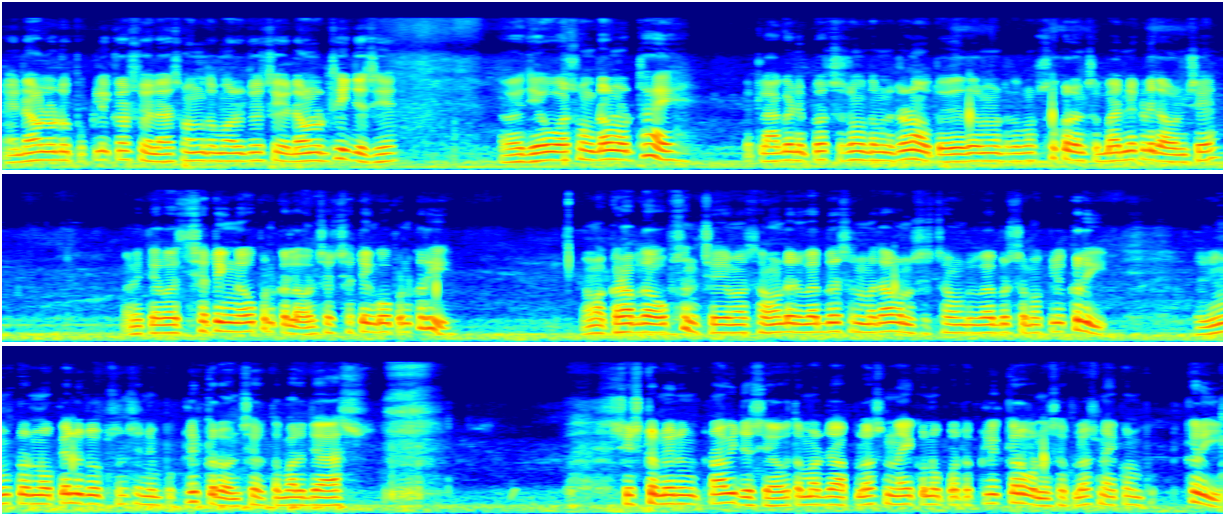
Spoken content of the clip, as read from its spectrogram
અહીં ડાઉનલોડ ઉપર ક્લિક કરશો એટલે આ સોંગ તમારું જે છે ડાઉનલોડ થઈ જશે. હવે જેવું આ સોંગ ડાઉનલોડ થાય, એટલે આગળની પ્રોસેસ હું તમને જણાવતો એ તમારે તમારે શું કરવાનું છે બહાર નીકળી જવાનું છે. અને ત્યારબાદ સેટિંગને ઓપન કરી લેવાનું છે. સેટિંગ ઓપન કરી. આમાં ઘણા બધા ઓપ્શન છે. એમાં સાઉન્ડ એન્ડ વાઇબ્રેશનમાં જવાનું છે. સાઉન્ડ વાઇબ્રેશનમાં ક્લિક કરી. રિંગટોનનું પહેલું જ ઓપ્શન છે એની ઉપર ક્લિક કરવાનું છે. તમારે જે આ સિસ્ટમની રિંગટોન આવી જશે. હવે તમારે જે આ પ્લસના આઇકન ઉપર ક્લિક કરવાનું છે. પ્લસના આઇકન ક્લિક કરી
